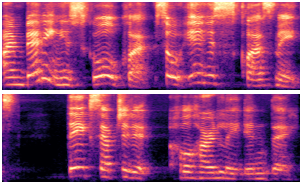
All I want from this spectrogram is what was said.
I'm betting his school class. So in his classmates, they accepted it wholeheartedly, didn't they?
